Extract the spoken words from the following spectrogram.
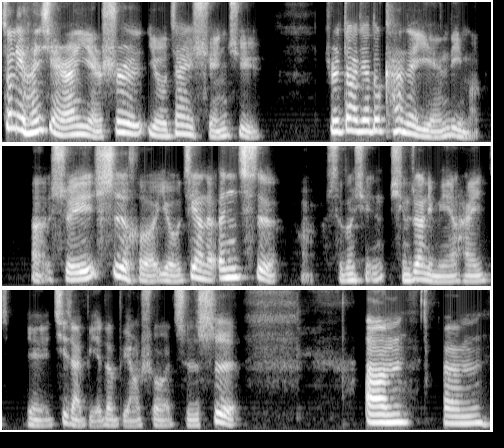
这里很显然也是有在选举，就是大家都看在眼里嘛，啊，谁适合有这样的恩赐啊？《使徒行行传》里面还也记载别的，比方说只是，嗯嗯，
